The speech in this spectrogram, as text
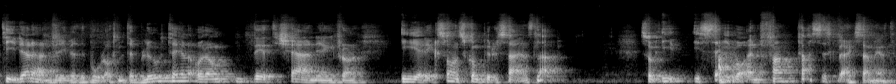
tidigare hade drivit ett bolag som heter Bluetail och de, det är ett kärngäng från Ericssons Computer Science Lab som i, i sig var en fantastisk verksamhet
